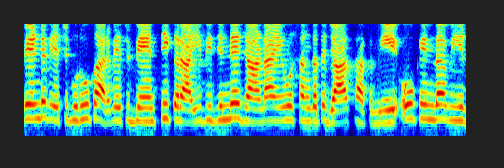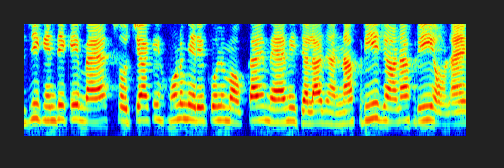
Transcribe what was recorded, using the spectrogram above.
ਪਿੰਡ ਵਿੱਚ, ਗੁਰੂ ਘਰ ਵਿੱਚ ਬੇਨਤੀ ਕਰਾਈ ਵੀ ਜਿੰਨੇ ਜਾਣਾ ਹੈ ਉਹ ਸੰਗਤ ਜਾ ਸਕਦੀ ਹੈ ਉਹ ਕਹਿੰਦਾ, ਵੀਰ ਜੀ ਕਹਿੰਦੇ ਕਿ ਮੈਂ ਸੋਚਿਆ ਕਿ ਹੁਣ ਮੇਰੇ ਕੋਲ ਮੌਕਾ ਹੈ ਮੈਂ ਵੀ ਚਲਾ ਜਾਣਾ ਫ੍ਰੀ ਜਾਣਾ ਫ੍ਰੀ ਆਉਣਾ ਹੈ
